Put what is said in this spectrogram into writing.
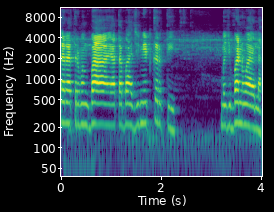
चला तर मग बाय आता भाजी नीट करते. म्हणजे बनवायला.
